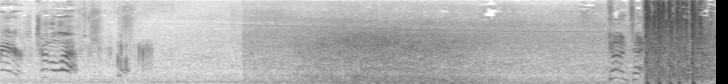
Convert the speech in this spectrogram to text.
meters, to the left. Contact!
